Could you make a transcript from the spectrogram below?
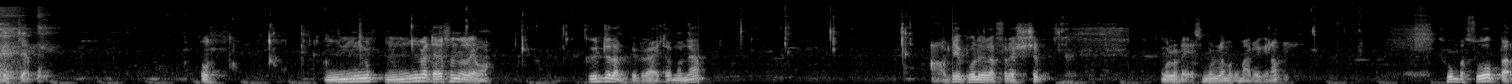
അടിക്കാം. ഓ നിങ്ങളുടെ ടേസ്റ്റ് എന്ന് പറയുമോ കിട്ടണം ഐറ്റം പറഞ്ഞാൽ അടിപൊളിയുള്ള ഫ്രഷ് മുള്ളുടെ മുകളിൽ നമുക്ക് മാറി വയ്ക്കണം. Super super.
